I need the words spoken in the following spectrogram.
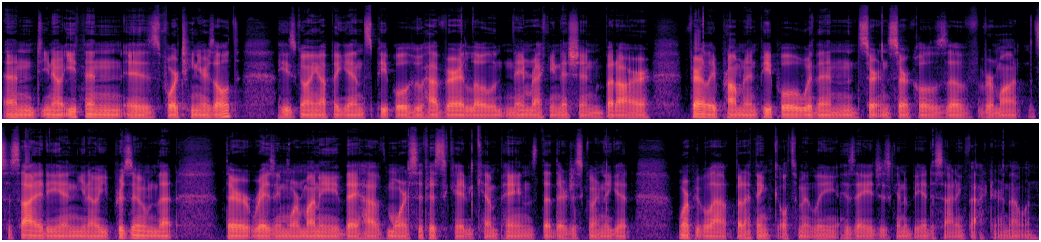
And, you know, Ethan is 14 years old. He's going up against people who have very low name recognition, but are fairly prominent people within certain circles of Vermont society. And, you know, you presume that they're raising more money, they have more sophisticated campaigns, that they're just going to get more people out. But I think ultimately his age is going to be a deciding factor in that one.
